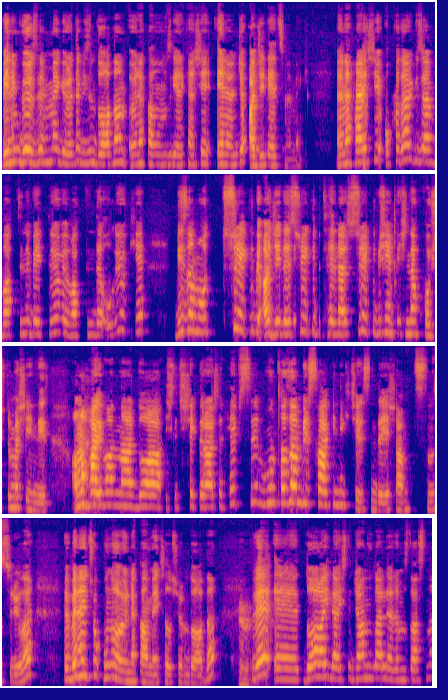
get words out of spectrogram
Benim gözlemime göre de bizim doğadan örnek almamız gereken şey en önce acele etmemek. Yani her şey o kadar güzel vaktini bekliyor ve vaktinde oluyor ki biz ama sürekli bir acele, sürekli bir telaş, sürekli bir şeyin peşinden koşturma şeyindeyiz. Ama hayvanlar, doğa, işte çiçekler, ağaçlar hepsi muntazam bir sakinlik içerisinde yaşantısını sürüyorlar. Ve ben en çok bunu örnek almaya çalışıyorum doğada. Evet. Ve e, doğayla işte canlılarla aramızda aslında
